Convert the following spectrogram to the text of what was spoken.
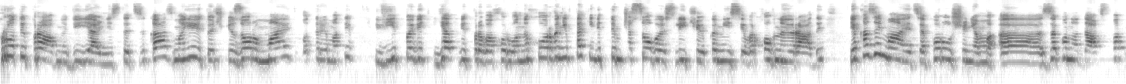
протиправну діяльність ТЦК, з моєї точки зору, мають отримати відповідь як від правоохоронних органів, так і від тимчасової слідчої комісії Верховної Ради, яка займається порушенням е, законодавства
